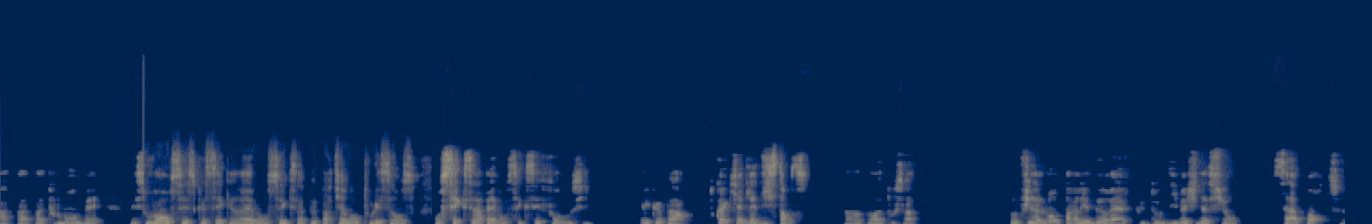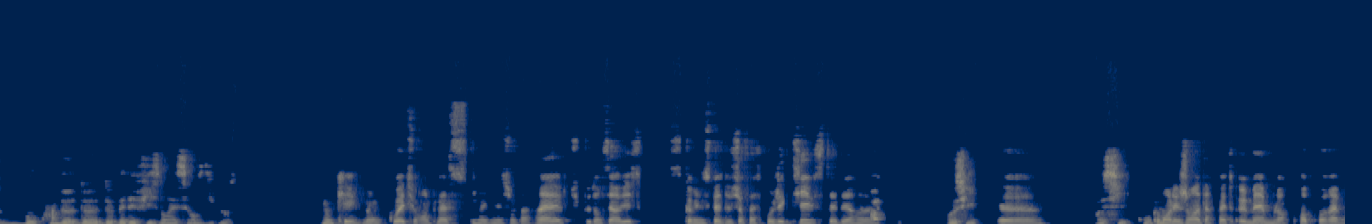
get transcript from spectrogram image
pas, pas, pas tout le monde, mais, mais souvent on sait ce que c'est qu'un rêve, on sait que ça peut partir dans tous les sens, on sait que c'est un rêve, on sait que c'est faux aussi, quelque part. En tout cas qu'il y a de la distance par rapport à tout ça. Donc finalement, parler de rêve plutôt que d'imagination, ça apporte beaucoup de, de, de bénéfices dans les séances d'hypnose. Ok, donc ouais, tu remplaces imagination par rêve, tu peux t'en servir comme une espèce de surface projective, c'est-à-dire euh, ouais. aussi. Euh, aussi. Comment les gens interprètent eux-mêmes leurs propres rêves.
